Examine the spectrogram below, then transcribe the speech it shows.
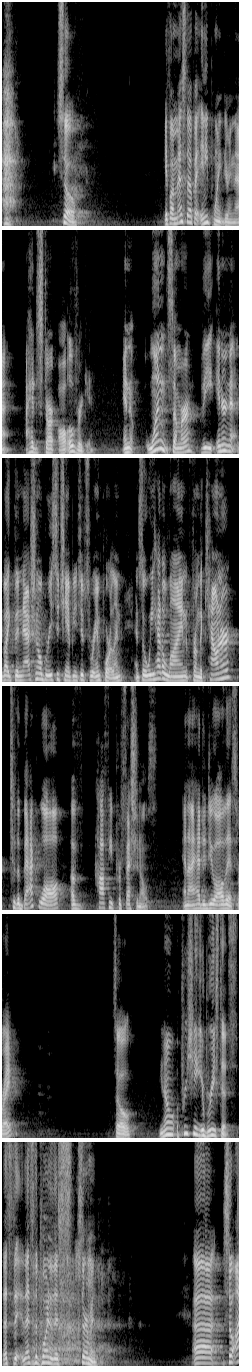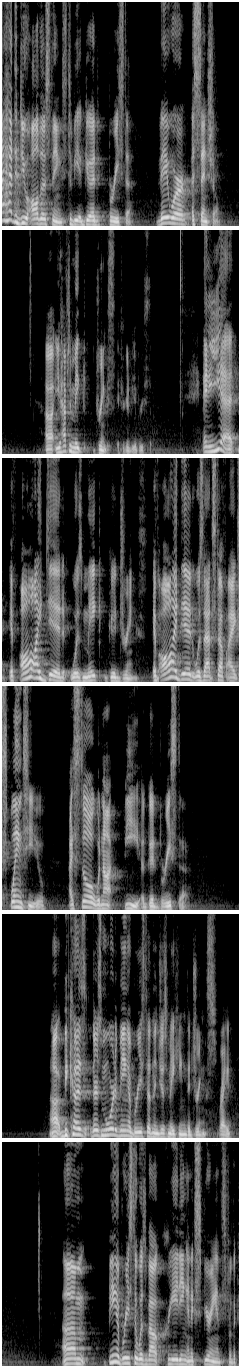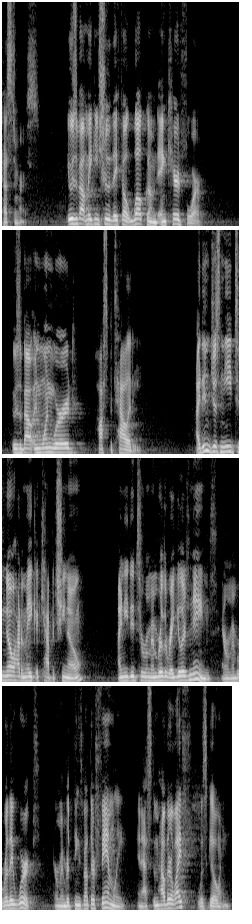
so, if I messed up at any point during that, I had to start all over again. And one summer, the internet, like the National Barista Championships were in Portland, and so we had a line from the counter to the back wall of coffee professionals. And I had to do all this, right? So, you know, appreciate your baristas. That's the, that's the point of this sermon. Uh, so I had to do all those things to be a good barista. They were essential. Uh, you have to make drinks if you're going to be a barista. And yet, if all I did was make good drinks, if all I did was that stuff I explained to you, I still would not be a good barista. Uh, because there's more to being a barista than just making the drinks, right? Um, being a barista was about creating an experience for the customers. It was about making sure that they felt welcomed and cared for. It was about, in one word, hospitality. I didn't just need to know how to make a cappuccino. I needed to remember the regulars' names and remember where they worked and remember things about their family and ask them how their life was going.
